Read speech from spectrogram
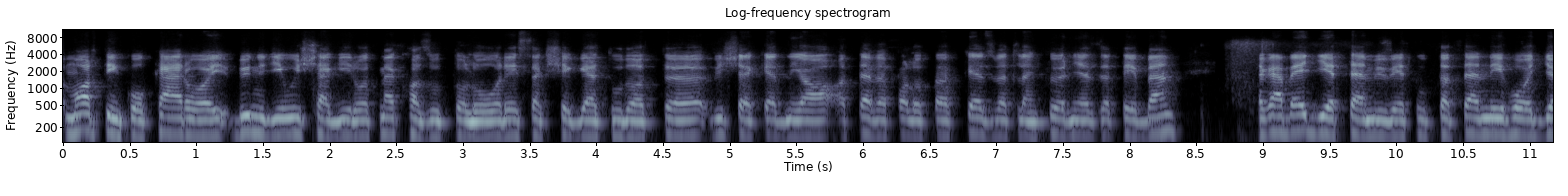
Martinkó Károly bűnügyi újságírót meghazudtoló részegséggel tudott viselkedni a, a Teve Palota kezdvetlen környezetében, legalább egyértelművé tudta tenni, hogy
